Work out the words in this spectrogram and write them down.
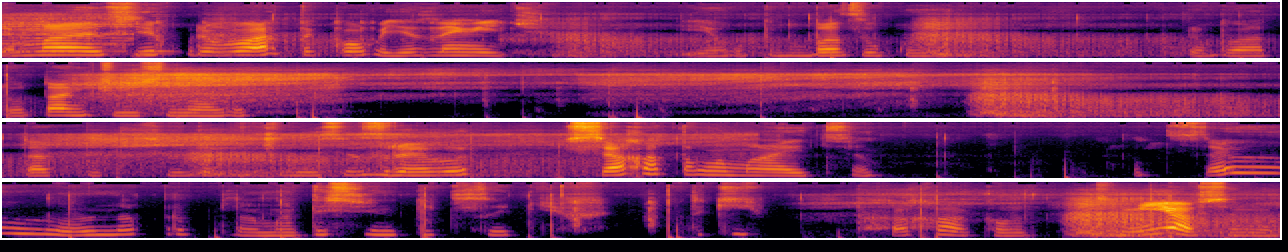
Я маю всіх прибрати, кого я замічу. Його під. Прибрати. Там чиїсь ноги. Так, тут сюди почалися зриви. Вся хата ламається. Це на проблема. Десь він тут сидів. Такий хахакав. Сміявся над мною.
